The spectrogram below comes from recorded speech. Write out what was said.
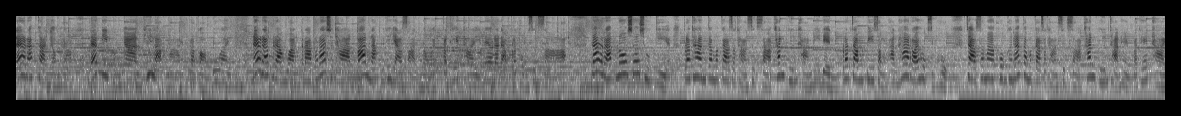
ได้รับการยอมรับ และมีผลงานที่หลากหลายประกอบด้วย ได้รับรางวัลตราพระราชทานบ้านนักวิทยาศาสตร์น้อยประเทศไทยในระดับประถมศึกษา ได้รับโล่เชิดชูเกียรติ ประธานกรรมการสถานศึกษาขั้นพื้นฐานดีเด่น ประจำปี 2566 จากสมาคมคณะกรรมการสถานศึกษาขั้นพื้นฐานแห่งประเทศไทย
